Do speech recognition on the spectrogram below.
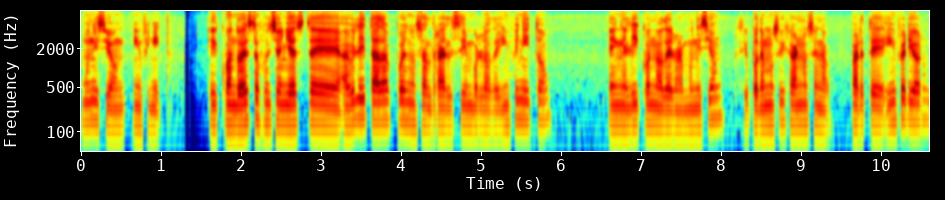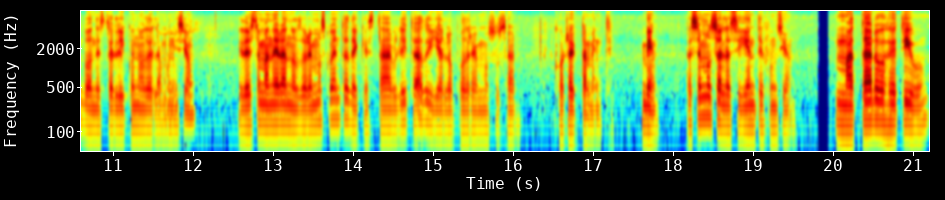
munición infinita. Y cuando esta función ya esté habilitada pues nos saldrá el símbolo de infinito en el icono de la munición. Si podemos fijarnos en la parte inferior donde está el icono de la munición. Y de esta manera nos daremos cuenta de que está habilitado y ya lo podremos usar correctamente. Bien, pasemos a la siguiente función. Matar objetivo,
